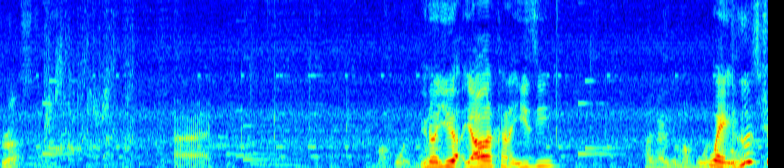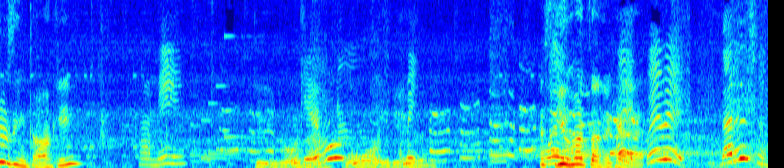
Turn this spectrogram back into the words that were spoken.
Trust. Alright. My boy. You know, you y'all are kind of easy. I gotta get my boy. Wait, Roy. who's choosing Donkey? Not me. Dude, Roy's Gabriel? my boy, dude. I mean- It's Wait, you, Hunt Wait, Thundercat. wait, wait. That is him.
